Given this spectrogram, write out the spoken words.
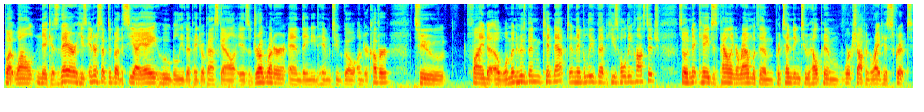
but while Nick is there, he's intercepted by the CIA, who believe that Pedro Pascal is a drug runner and they need him to go undercover to find a, a woman who's been kidnapped and they believe that he's holding hostage. So Nick Cage is palling around with him, pretending to help him workshop and write his script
